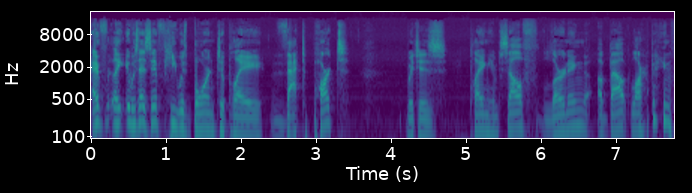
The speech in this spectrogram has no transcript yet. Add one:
every like it was as if he was born to play that part, which is playing himself, learning about LARPing.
